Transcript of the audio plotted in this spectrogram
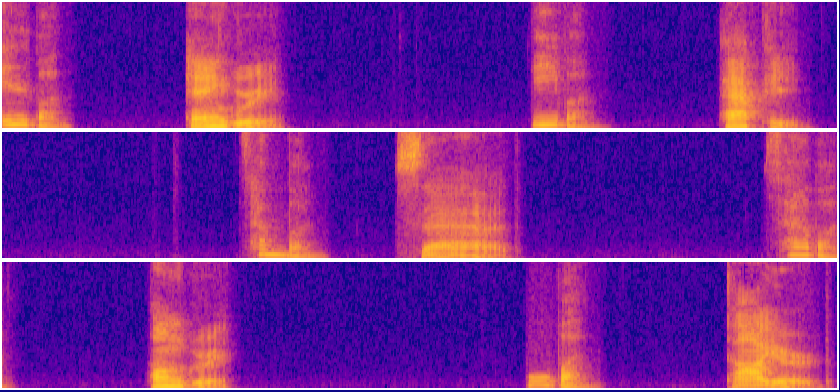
1번, angry, 2번, happy, 3번, sad, 4번, hungry, 5번, tired,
